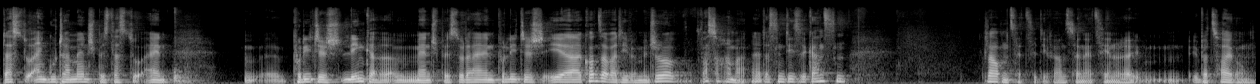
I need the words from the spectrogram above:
Dass du ein guter Mensch bist, dass du ein äh, politisch linker Mensch bist oder ein politisch eher konservativer Mensch oder was auch immer. Ne? Das sind diese ganzen Glaubenssätze, die wir uns dann erzählen oder Überzeugungen.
